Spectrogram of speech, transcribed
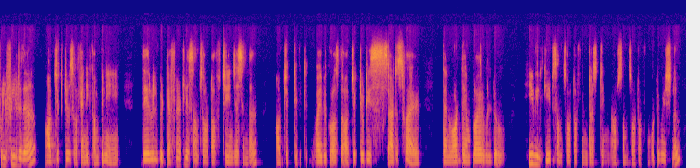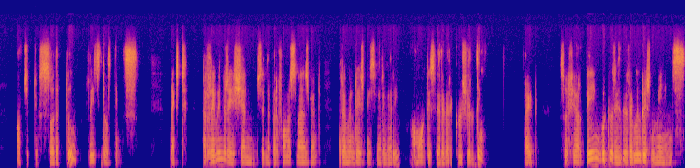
fulfilled the objectives of any company, there will be definitely some sort of changes in the objectivity. Why? Because the objectivity is satisfied, then what the employer will do? He will keep some sort of interesting or some sort of motivational objectives so that to reach those things. Next, remuneration. So in the performance management, remuneration is very, very, amount is very, very crucial thing, right? So if you are paying good remuneration means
